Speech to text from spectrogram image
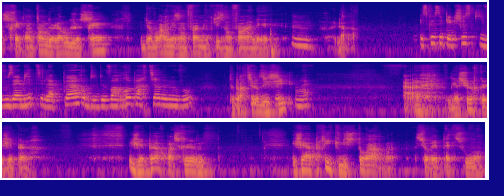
serai content de là où je serai, de voir mes enfants, mes petits-enfants aller mm. là-bas. Est-ce que c'est quelque chose qui vous habite, la peur de devoir repartir de nouveau? De partir d'ici? Ouais. Ah, bien sûr que j'ai peur. J'ai peur parce que j'ai appris que l'histoire se répète souvent.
